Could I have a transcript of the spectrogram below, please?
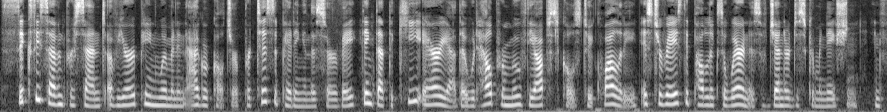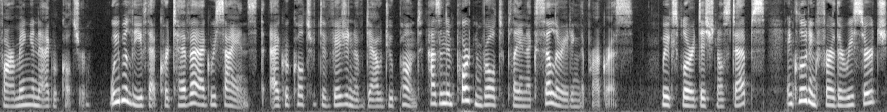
67% of European women in agriculture participating in the survey think that the key area that would help remove the obstacles to equality is to raise the public's awareness of gender discrimination in farming and agriculture. We believe that Corteva AgriScience, the agriculture division of Dow DuPont, has an important role to play in accelerating the progress. We explore additional steps, including further research,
